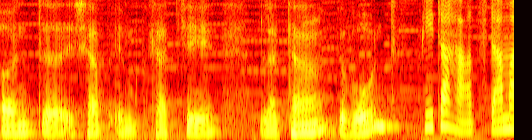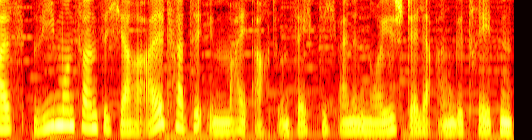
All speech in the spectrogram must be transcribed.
Und äh, ich habe im Quartier Latin gewohnt. Peter Harz, damals 27 Jahre alt, hatte im Mai 68 eine neue Stelle angetreten.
